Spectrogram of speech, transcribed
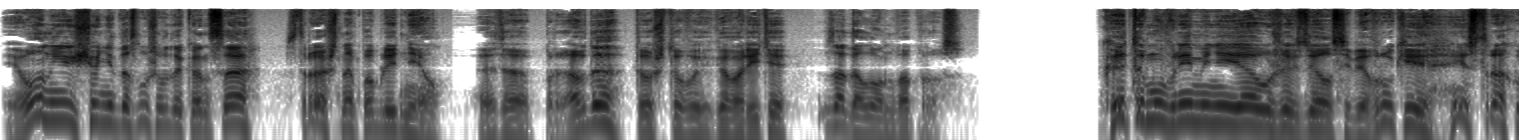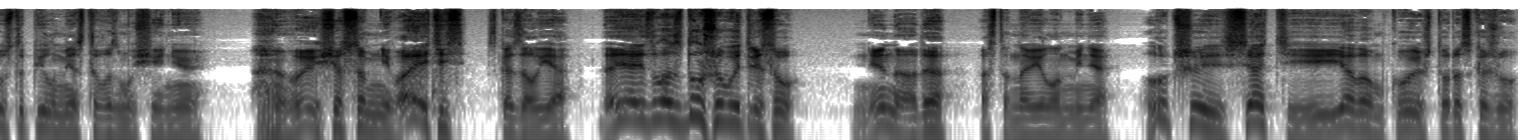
и он, еще не дослушав до конца, страшно побледнел. «Это правда, то, что вы говорите?» — задал он вопрос. К этому времени я уже взял себя в руки, и страх уступил место возмущению. «Вы еще сомневаетесь?» — сказал я. «Да я из вас душу вытрясу!» «Не надо», — остановил он меня. «Лучше сядьте, и я вам кое-что расскажу.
